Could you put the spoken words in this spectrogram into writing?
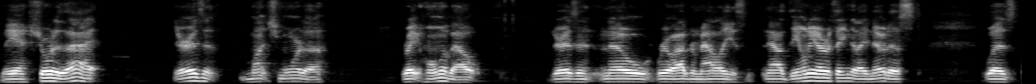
But yeah, short of that, there isn't much more to write home about. There isn't no real abnormalities. Now, the only other thing that I noticed was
